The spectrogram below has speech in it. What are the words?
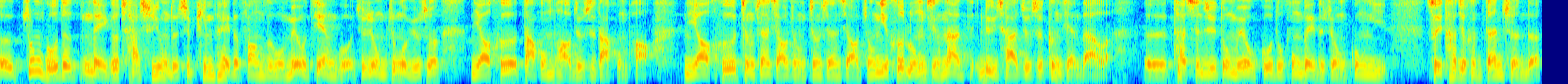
呃，中国的哪个茶是用的是拼配的方子？我没有见过。就是我们中国，比如说你要喝大红袍就是大红袍，你要喝正山小种正山小种，你喝龙井那绿茶就是更简单了。呃，它甚至都没有过度烘焙的这种工艺，所以它就很单纯的，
